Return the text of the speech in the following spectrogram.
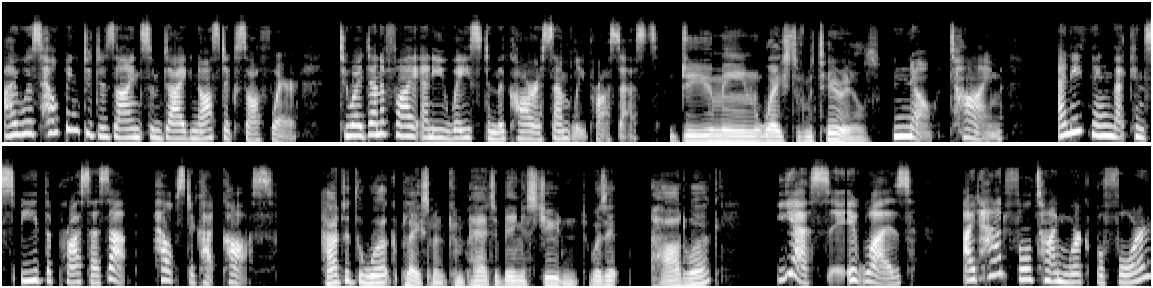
I was helping to design some diagnostic software to identify any waste in the car assembly process. Do you mean waste of materials? No, time. Anything that can speed the process up helps to cut costs. How did the work placement compare to being a student? Was it hard work? Yes, it was. I'd had full-time work before.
